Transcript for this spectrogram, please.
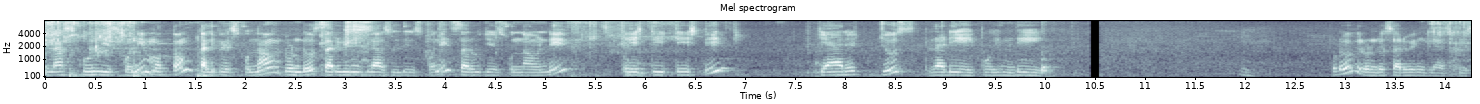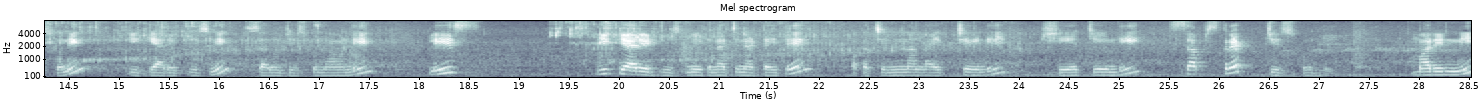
ఇలా స్పూన్ తీసుకొని మొత్తం కలిపేసుకుందాం. రెండు సర్వింగ్ గ్లాసులు తీసుకొని సర్వ్ చేసుకుందామండి. Tasty tasty. Carrot juice ready అయిపోయింది. ఇప్పుడు రెండు సర్వింగ్ గ్లాస్ తీసుకొని ఈ క్యారెట్ జ్యూస్ని సర్వ్ చేసుకుందామండి. ప్లీజ్ ఈ క్యారెట్ జ్యూస్ మీకు నచ్చినట్టయితే ఒక చిన్న లైక్ చేయండి షేర్ చేయండి సబ్స్క్రైబ్ చేసుకోండి. మరిన్ని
